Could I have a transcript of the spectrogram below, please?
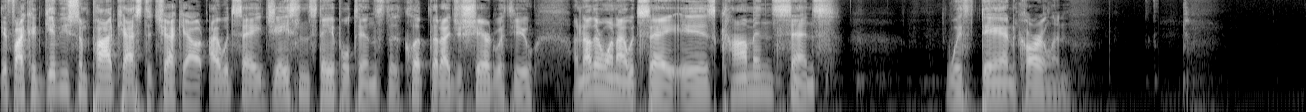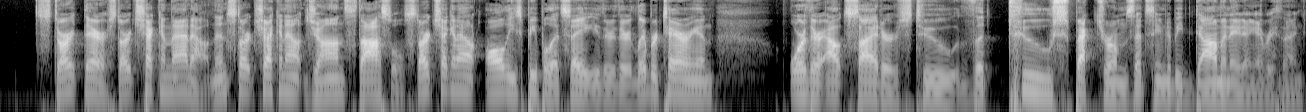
If I could give you some podcasts to check out, I would say Jason Stapleton's, the clip that I just shared with you. Another one I would say is Common Sense with Dan Carlin. Start there. Start checking that out. And then start checking out John Stossel. Start checking out all these people that say either they're libertarian or they're outsiders to the two spectrums that seem to be dominating everything.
